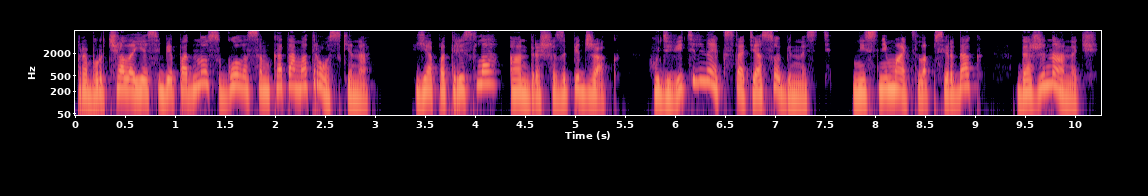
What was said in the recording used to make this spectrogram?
Пробурчала я себе под нос голосом кота Матроскина. Я потрясла Андроша за пиджак. Удивительная, кстати, особенность. Не снимать лапсердак даже на ночь.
